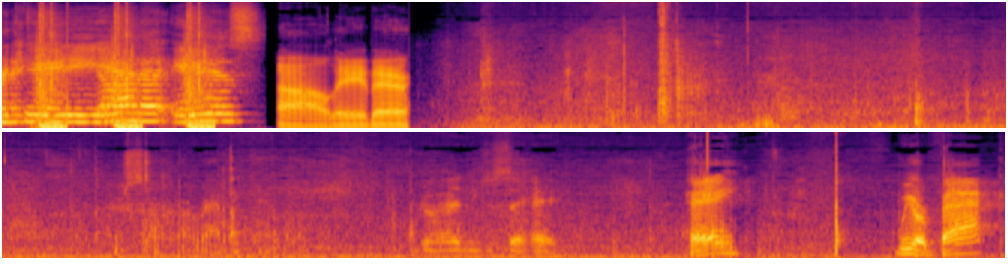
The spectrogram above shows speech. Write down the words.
and Acadiana is Ollie Bear. Go ahead and just say hey. Hey, we are back.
